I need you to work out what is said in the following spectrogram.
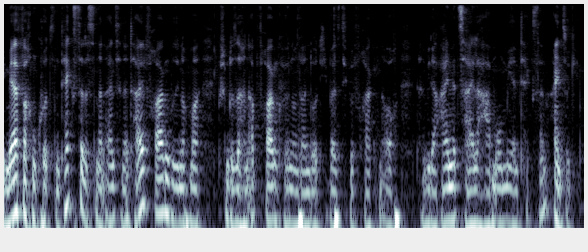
die mehrfachen kurzen Texte, das sind dann einzelne Teilfragen, wo Sie nochmal bestimmte Sachen abfragen können und dann dort jeweils die Befragten auch dann wieder eine Zeile haben, um ihren Text dann einzugeben.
